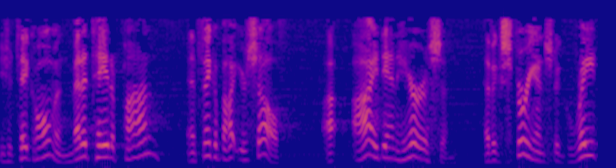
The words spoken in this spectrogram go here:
you should take home and meditate upon and think about yourself. I, Dan Harrison, have experienced a great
